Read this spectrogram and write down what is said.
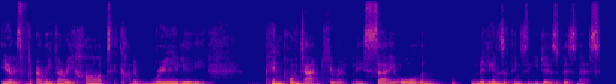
you know, it's very, very hard to kind of really pinpoint accurately say all the millions of things that you do as a business.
